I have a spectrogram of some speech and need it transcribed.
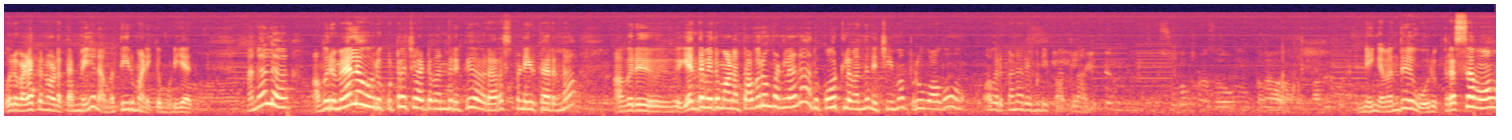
ஒரு வழக்கனோட தன்மையை நம்ம தீர்மானிக்க முடியாது. அதனால அவர் மேலே ஒரு குற்றச்சாட்டு வந்திருக்கு அவர் அரெஸ்ட் பண்ணியிருக்காருன்னா அவர் எந்த விதமான தவறும் பண்ணலன்னா அது கோர்ட்டில் வந்து நிச்சயமாக ப்ரூவ் ஆகும். அவருக்கான ரெமெடி பார்க்கலாம் நீங்கள் வந்து ஒரு பிரசவம்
